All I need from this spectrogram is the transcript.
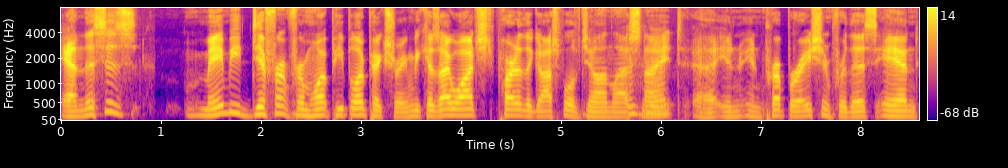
And this is maybe different from what people are picturing because I watched part of the Gospel of John last mm-hmm. night uh, in in preparation for this, and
